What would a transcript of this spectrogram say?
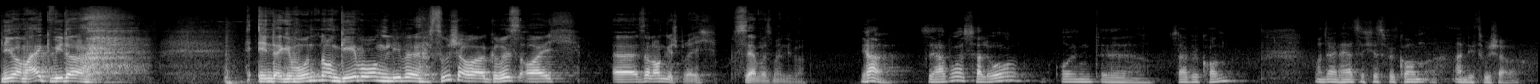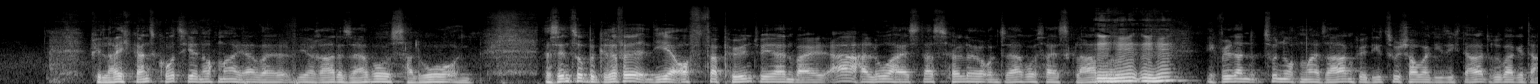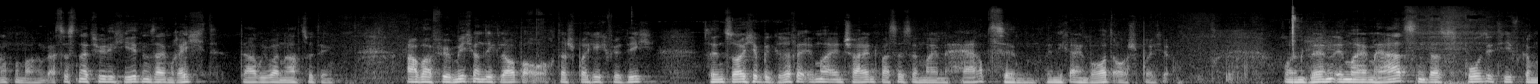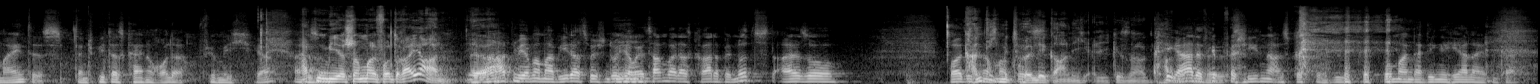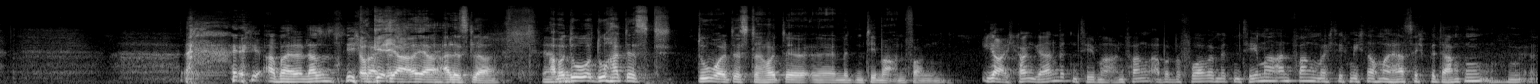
Lieber Mike, wieder in der gewohnten Umgebung. Liebe Zuschauer, grüß euch. Äh, Salongespräch. Servus, mein Lieber. Ja, Servus, hallo und äh, sei willkommen und ein herzliches Willkommen an die Zuschauer. Vielleicht ganz kurz hier nochmal, ja, weil wir gerade Servus, Hallo und das sind so Begriffe, die ja oft verpönt werden, weil ah, Hallo heißt das Hölle und Servus heißt Sklave. Mhm, mh. Ich will dann dazu nochmal sagen, für die Zuschauer, die sich darüber Gedanken machen, das ist natürlich jedem sein Recht, darüber nachzudenken. Aber für mich und ich glaube auch, da spreche ich für dich, sind solche Begriffe immer entscheidend, was ist in meinem Herzen, wenn ich ein Wort ausspreche. Und wenn in meinem Herzen das positiv gemeint ist, dann spielt das keine Rolle für mich. Ja? Also, hatten wir schon mal vor drei Jahren. Ja, ja hatten wir immer mal wieder zwischendurch, mhm. aber jetzt haben wir das gerade benutzt. Also wollte Kannte ich, ich mit Hölle gar nicht, ehrlich gesagt. ja, das gibt verschiedene Aspekte, wo man da Dinge herleiten kann. aber lass uns nicht. Okay, ja, ja, alles klar. Ja. Aber du, du hattest, du wolltest heute äh, mit dem Thema anfangen. Ja, ich kann gern mit dem Thema anfangen, aber bevor wir mit dem Thema anfangen, möchte ich mich nochmal herzlich bedanken äh,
